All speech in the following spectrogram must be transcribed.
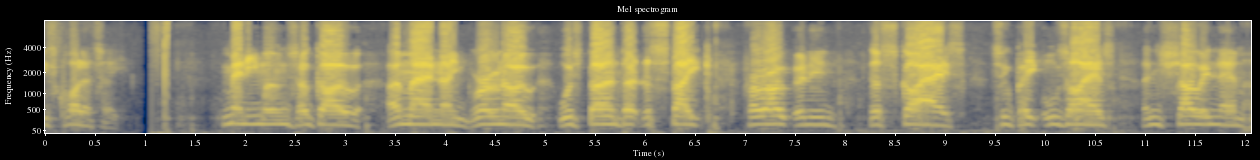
is quality. Many moons ago, a man named Bruno was burned at the stake for opening the skies to people's eyes and showing them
